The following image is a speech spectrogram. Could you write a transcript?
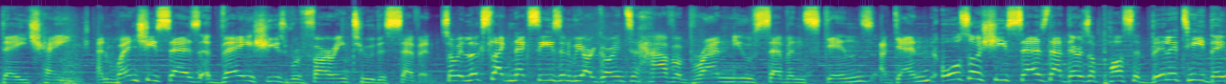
They change. And when she says they, she's referring to the seven. So it looks like next season we are going to have a brand new seven skins. again. Also, she says that there's a possibility they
